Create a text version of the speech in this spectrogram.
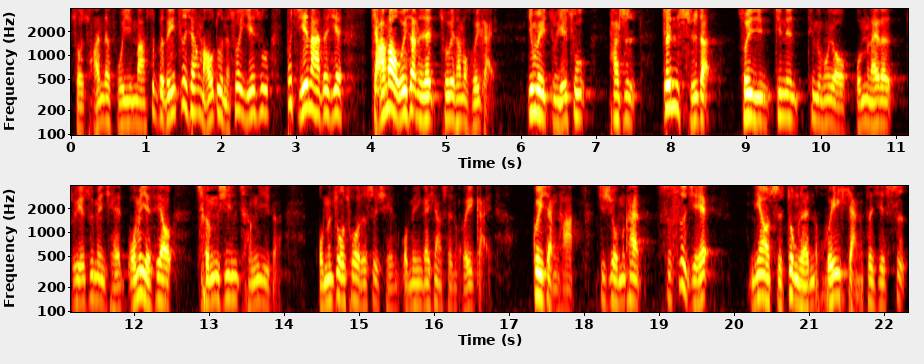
所传的福音吗？是不等于自相矛盾的？所以耶稣不接纳这些假冒为善的人，除非他们悔改。因为主耶稣他是真实的，所以今天听众朋友，我们来到主耶稣面前，我们也是要诚心诚意的。我们做错的事情，我们应该向神悔改，归向他。继续我们看十四节，你要使众人回想这些事。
